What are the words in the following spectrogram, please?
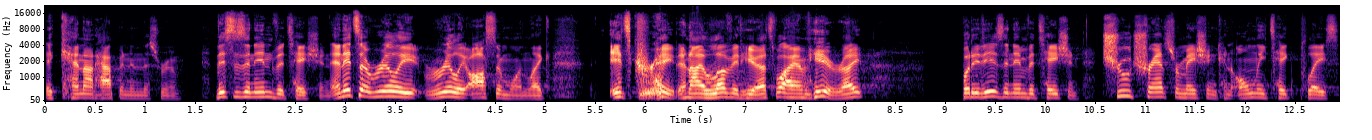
It cannot happen in this room. This is an invitation, and it's a really, really awesome one. Like, it's great, and I love it here. That's why I'm here, right? But it is an invitation. True transformation can only take place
